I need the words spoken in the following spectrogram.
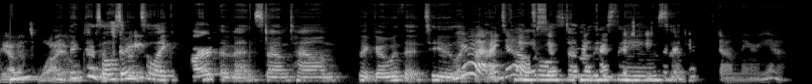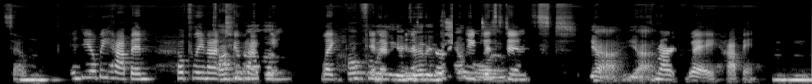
Yeah, that's wild. I think there's that's all great. sorts of like art events downtown that go with it too. Like yeah the i know Council so done all these friend said she things. and- kids down there yeah so Mhm. indy will be hopping hopefully not Talk too about hopping like hopefully in a, a in a socially example of- distanced Yeah, yeah. smart way hopping Mhm,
